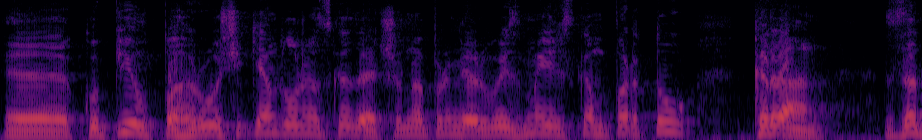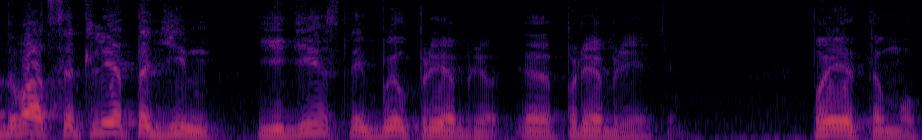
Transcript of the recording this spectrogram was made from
э, купил погрузчик. Я вам должен сказать, что, например, в Измаильском порту кран за 20 лет один, единственный был э, приобретен. Поэтому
